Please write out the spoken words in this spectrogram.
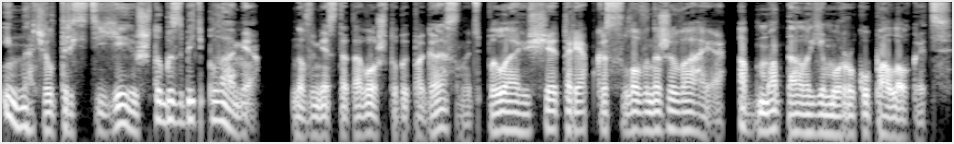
и начал трясти ею, чтобы сбить пламя. Но вместо того, чтобы погаснуть, пылающая тряпка, словно живая, обмотала ему руку по локоть.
